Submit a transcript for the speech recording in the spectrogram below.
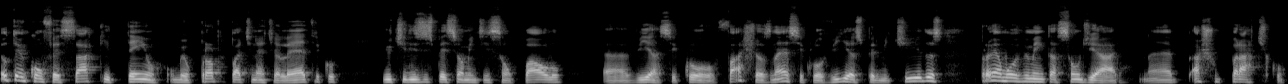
Eu tenho que confessar que tenho o meu próprio patinete elétrico e utilizo especialmente em São Paulo, uh, via ciclofaixas, né, ciclovias permitidas, para minha movimentação diária. Né? Acho prático.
